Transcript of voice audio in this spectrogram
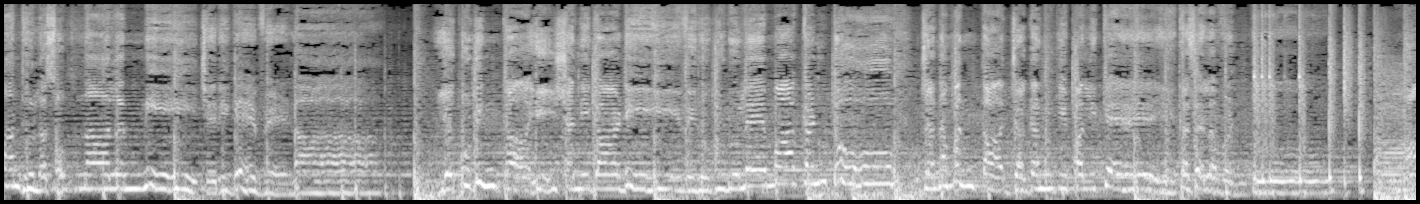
ఆంధ్రుల స్వప్నాలన్నీ చెరిగే వేళ. ఎప్పుడింకా ఈ శనిగాడి విరుగుడులే మా కంటూ జనమంతా జగన్కి పలికే ఇక సెలవంటూ. మా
